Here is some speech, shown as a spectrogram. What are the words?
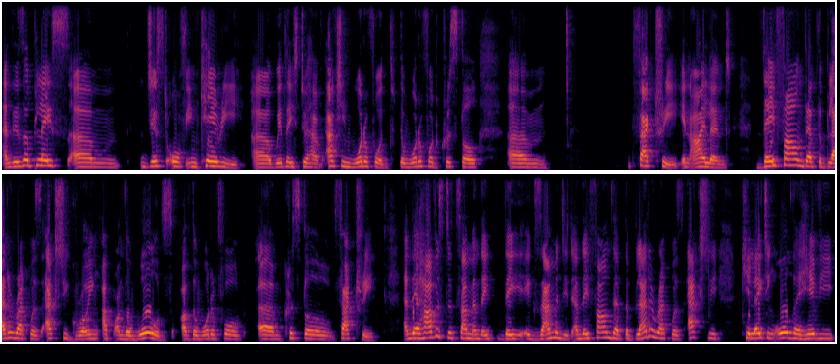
And there's a place um, just off in Kerry uh, where they used to have, actually in Waterford, the Waterford Crystal um, factory in Ireland. They found that the bladderwrack was actually growing up on the walls of the Waterford um, Crystal factory and they harvested some and they they examined it and they found that the bladderwrack was actually chelating all the heavy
